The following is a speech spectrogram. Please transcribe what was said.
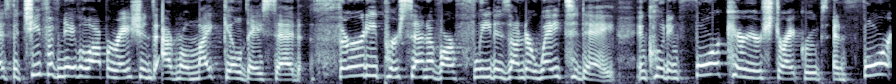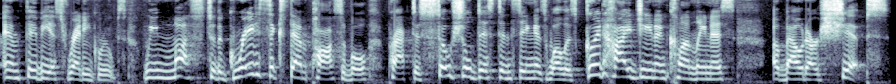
As the Chief of Naval Operations, Admiral Mike Gilday said, 30% of our fleet is underway today, including four carrier strike groups and four amphibious ready groups. We must, to the greatest extent possible, practice social distancing as well as good hygiene and cleanliness about our ships,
